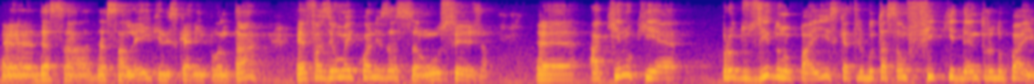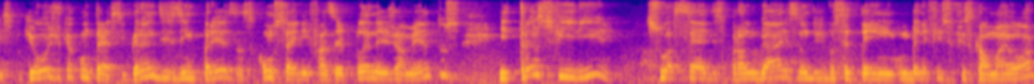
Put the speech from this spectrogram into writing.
é, dessa, dessa lei que eles querem implantar, é fazer uma equalização, ou seja, é, aquilo que é produzido no país, que a tributação fique dentro do país. Porque hoje o que acontece? Grandes empresas conseguem fazer planejamentos e transferir suas sedes para lugares onde você tem um benefício fiscal maior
